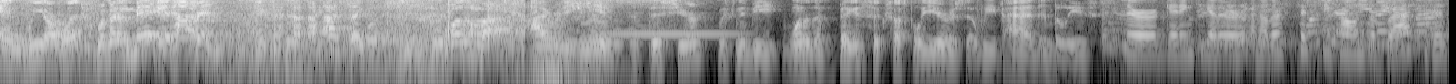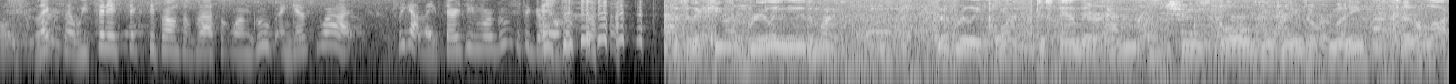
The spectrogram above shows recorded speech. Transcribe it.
and we are what? We're going to make it happen. Thank you. Thank you. Welcome back. I already knew that this year was going to be one of the biggest successful years that we've had in Belize. They're getting together another 50 pounds of glass because, like I said, we finished 60 pounds of glass with one group, and guess what? We got like 13 more groups to go. This is the kids really needed the money. They're really poor. To stand there and choose goals and dreams over money said a lot.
